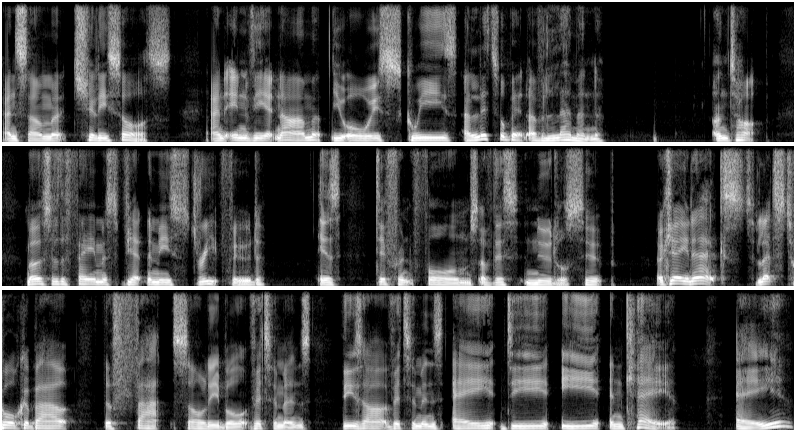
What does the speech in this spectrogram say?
and some chili sauce. And in Vietnam, you always squeeze a little bit of lemon on top. Most of the famous Vietnamese street food is different forms of this noodle soup. Okay, next, let's talk about the fat soluble vitamins. These are vitamins A, D, E, and K. A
